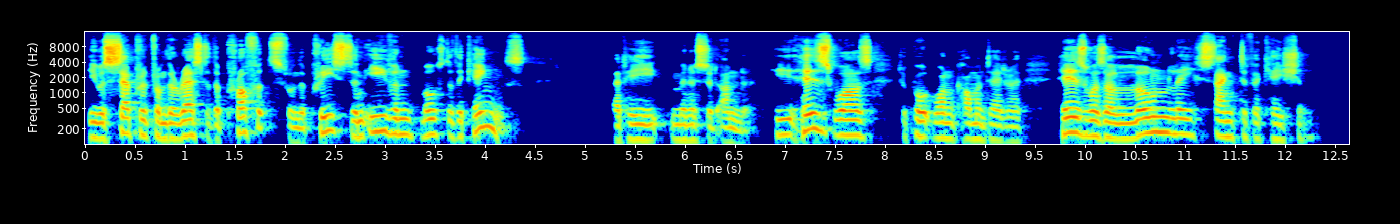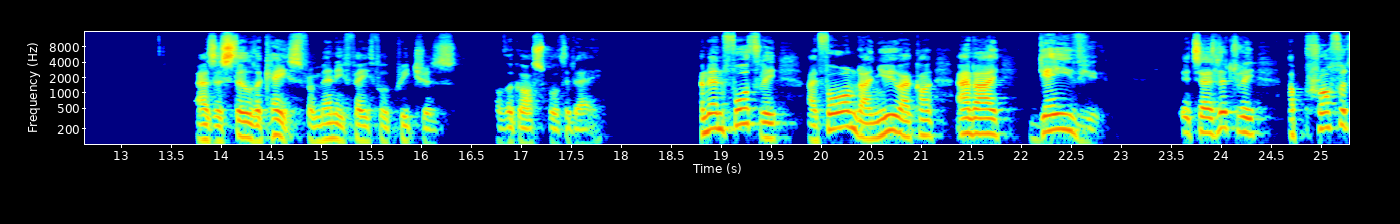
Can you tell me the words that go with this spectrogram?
He was separate from the rest of the prophets, from the priests, and even most of the kings. that he ministered under. He, his was, to quote one commentator, his was a lonely sanctification, as is still the case for many faithful preachers of the gospel today. And then, fourthly, I formed, I knew, I con- and I gave you. It says literally, a prophet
